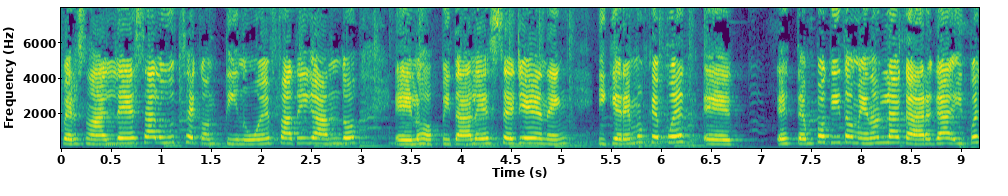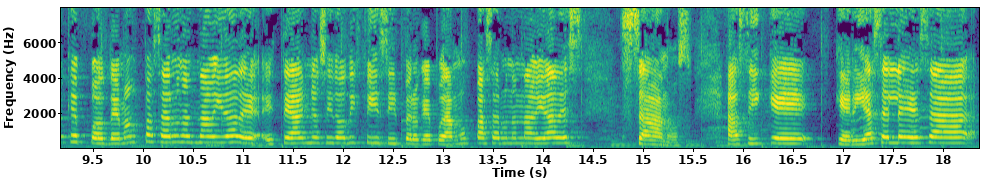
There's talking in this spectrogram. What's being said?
personal de salud se continúe fatigando, eh, los hospitales se llenen y queremos que pues eh, esté un poquito menos la carga y pues que podamos pasar unas navidades, este año ha sido difícil, pero que podamos pasar unas navidades sanos. Así que quería hacerles esa,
